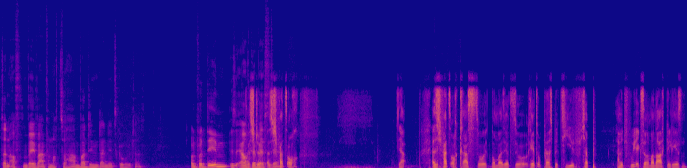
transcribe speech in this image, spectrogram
dann auf dem Waiver einfach noch zu haben war, den du dann jetzt geholt hast. Und von denen ist er auch das der stimmt. Beste. Also ich fand's auch. Ja. Also ich fand's auch krass, so nochmal jetzt so Retro-Perspektiv. Ich habe heute früh extra nochmal nachgelesen.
